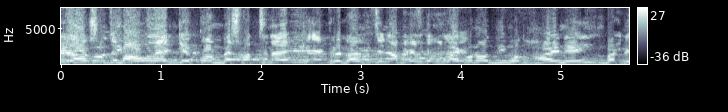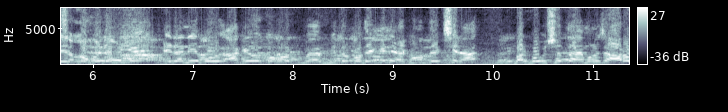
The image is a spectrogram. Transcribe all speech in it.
এটা কম বেশ পাচ্ছে না আপনার কাছে কেমন লাগে? এখনও দ্বিমত হয় নেই বাট এটা নিয়ে এটা নিয়ে আগেও কখনো বিতর্ক দেখিনি এখনও দেখছি না। বাট ভবিষ্যতে এমন হচ্ছে আরও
